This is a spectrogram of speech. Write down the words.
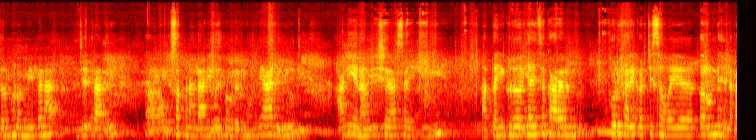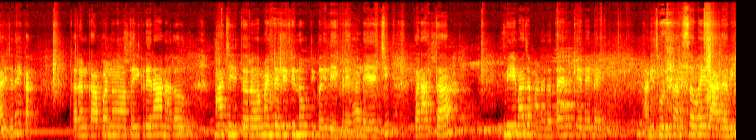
तर म्हणून मी पण आज म्हणजे रात्री सपनाला आणि वैभवला घेऊन मी आलेली होती. आणि येणार विषय असा आहे की आता इकडं यायचं कारण थोडीफार इकडची सवय करून घ्यायला पाहिजे नाही का? कारण का आपण आता इकडे राहणार आहोत. माझी तर मेंटॅलिटी नव्हती पहिले इकडे राहायला यायची. पण आता मी माझ्या मनाला तयार केलेलं आहे. आणि थोडीफार सवय लागावी.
